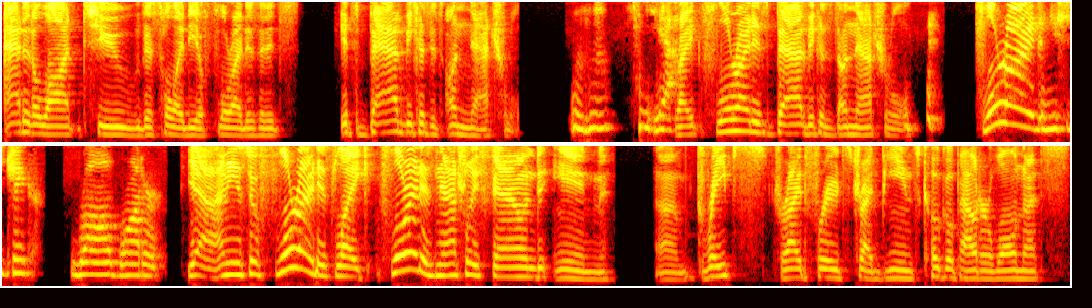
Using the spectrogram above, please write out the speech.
added a lot to this whole idea of fluoride is that it's it's bad because it's unnatural Mm-hmm. Yeah, right fluoride is bad because it's unnatural fluoride and you should drink raw water. yeah i mean so fluoride is like fluoride is naturally found in um, grapes dried fruits dried beans cocoa powder walnuts.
